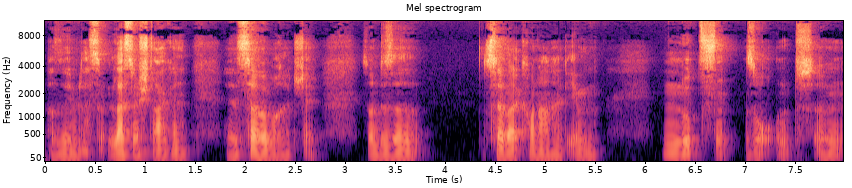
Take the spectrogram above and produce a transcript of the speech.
also eben leistung, leistungsstarke äh, Server bereitstellt. So und diese Server kann man halt eben nutzen. So und ähm,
